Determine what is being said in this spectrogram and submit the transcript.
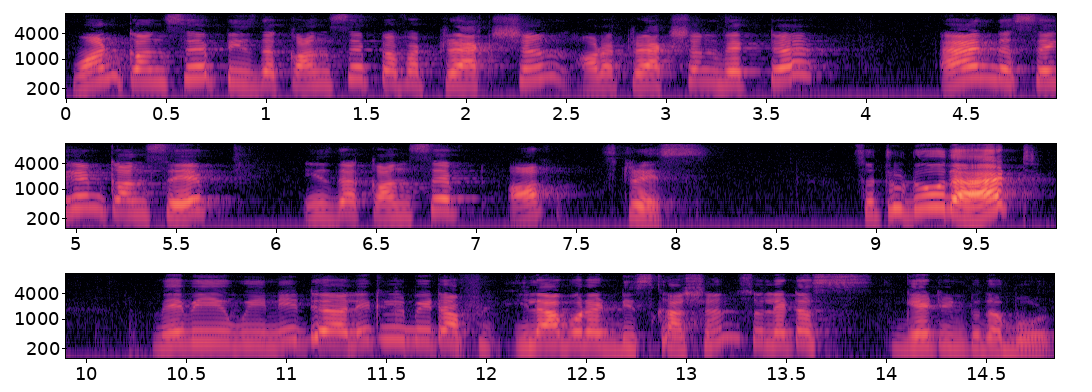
One concept is the concept of a traction or a traction vector and the second concept is the concept of stress. So to do that maybe we need a little bit of elaborate discussion so let us get into the board.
